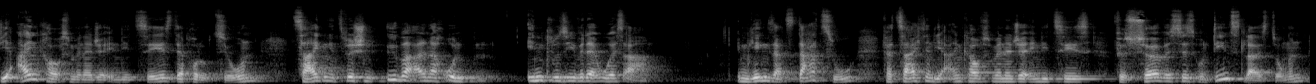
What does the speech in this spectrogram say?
Die Einkaufsmanager-Indizes der Produktion zeigen inzwischen überall nach unten, inklusive der USA. Im Gegensatz dazu verzeichnen die Einkaufsmanager-Indizes für Services und Dienstleistungen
